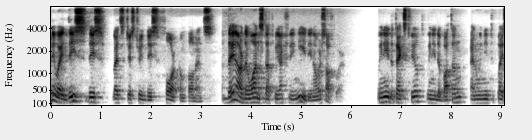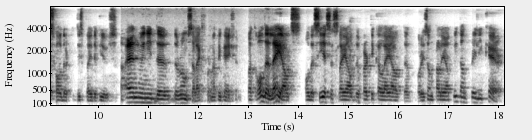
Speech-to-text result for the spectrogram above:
Anyway, this, this, let's just treat these four components. They are the ones that we actually need in our software. We need a text field, we need a button, and we need a placeholder to display the views. And we need the, the rune select for navigation. But all the layouts, all the CSS layout, the vertical layout, the horizontal layout, we don't really care.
